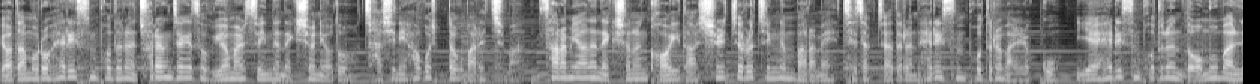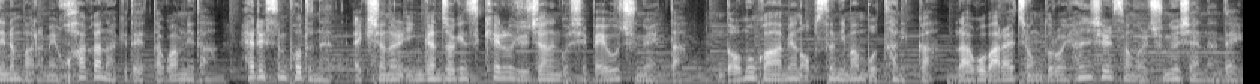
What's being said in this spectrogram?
여담으로 해리슨 포드는 촬영장에서 위험할 수 있는 액션이어도 자신이 하고 싶다고 말했지만 사람이 하는 액션은 거의 다 실제로 찍는 바람에 제작자들은 해리슨 포드를 말렸고 이에 해리슨 포드는 너무 말리는 바람에 화가 나기도 했다고 합니다. 해리슨 포드는 액션을 인간적인 스케일로 유지하는 것이 매우 중요했다. 너무 과하면 없으니만 못하니까 라고 말할 정도로 현실성을 중요시했는데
